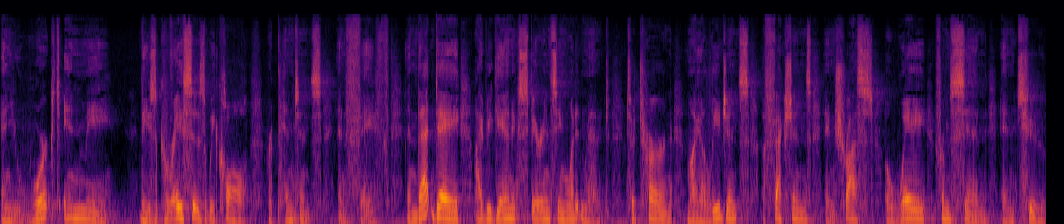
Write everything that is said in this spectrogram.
And you worked in me these graces we call repentance and faith. And that day, I began experiencing what it meant to turn my allegiance, affections, and trust away from sin and to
